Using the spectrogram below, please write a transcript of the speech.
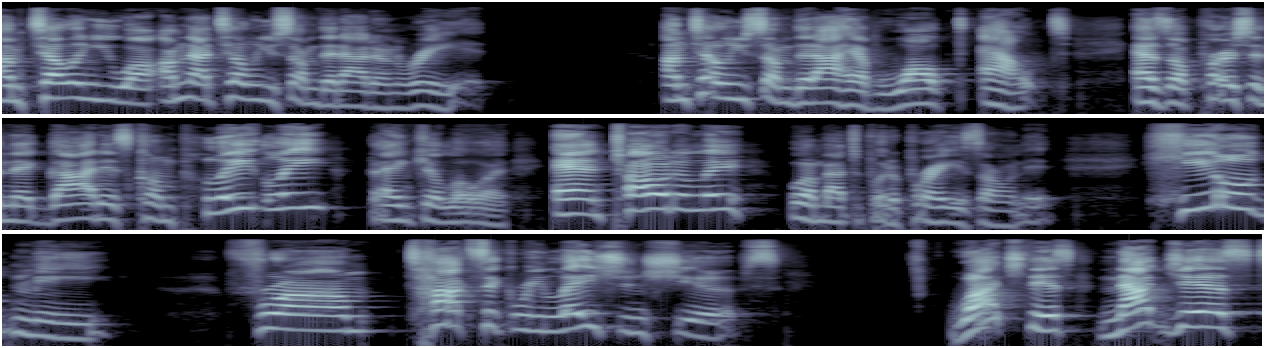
I'm telling you all, I'm not telling you something that I done read. I'm telling you something that I have walked out as a person that God is completely, thank you, Lord, and totally, well, I'm about to put a praise on it, healed me from toxic relationships. Watch this, not just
